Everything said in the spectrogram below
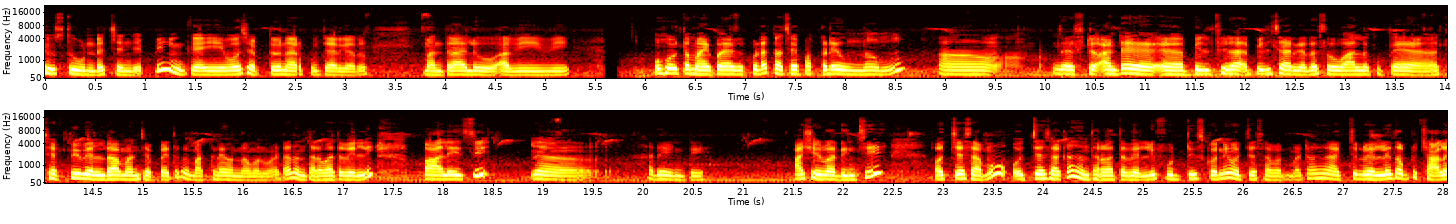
చూస్తూ ఉండొచ్చు అని చెప్పి ఇంకా ఏవో చెప్తున్నారు పూజారి గారు. మంత్రాలు అవి ఇవి. ముహూర్తం అయిపోయాక కూడా కాసేపు అక్కడే ఉన్నాము. నెక్స్ట్ అంటే పిలిచి పిలిచారు కదా సో వాళ్ళకు చెప్పి వెళ్దామని చెప్పి అయితే మేము అక్కడే ఉన్నామన్నమాట. దాని తర్వాత వెళ్ళి పాలేసి అదేంటి ఆశీర్వదించి వచ్చేసాము. వచ్చేసాక దాని తర్వాత వెళ్ళి ఫుడ్ తీసుకొని వచ్చేసామన్నమాట. యాక్చువల్లీ వెళ్ళేటప్పుడు చాలా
